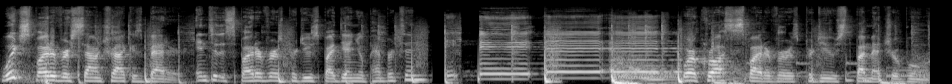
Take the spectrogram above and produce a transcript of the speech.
Which Spider Verse soundtrack is better? Into the Spider Verse produced by Daniel Pemberton? Or Across the Spider Verse produced by Metro Boomin?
